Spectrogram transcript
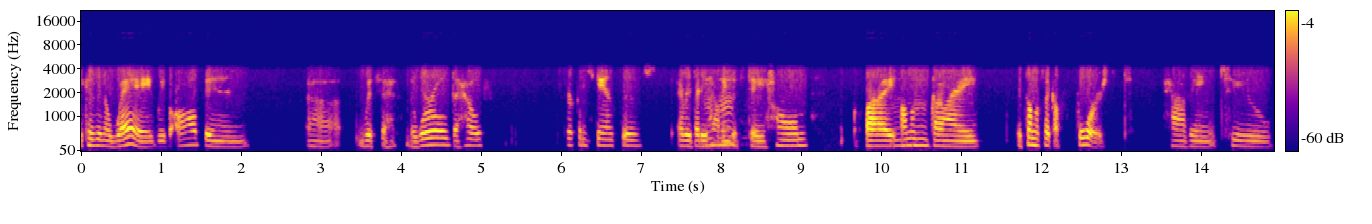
because in a way we've all been uh, with the, the world, the health circumstances, everybody having Mhm. to stay home by Mhm. almost by it's almost like a forced having to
